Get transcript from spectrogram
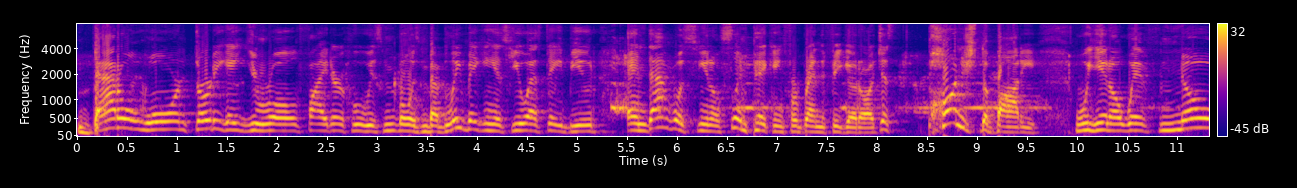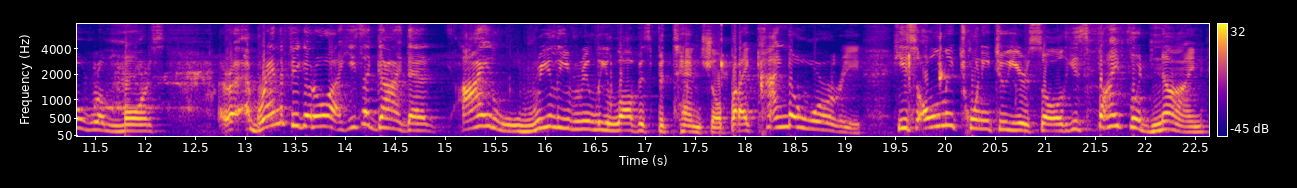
battle-worn 38-year-old fighter who is was, I believe, making his U.S. debut, and that was, you know, slim picking for Brandon Figueroa. Just punched the body, you know, with no remorse. Uh, Brandon Figueroa, he's a guy that I really, really love his potential, but I kind of worry. He's only 22 years old. He's five foot nine.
